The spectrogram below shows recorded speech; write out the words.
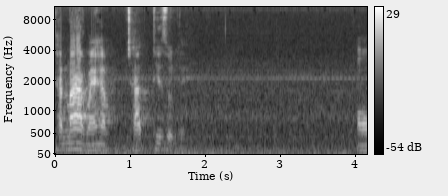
ชัดมากไหมครับ ชัดที่สุดเลย อ๋อ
